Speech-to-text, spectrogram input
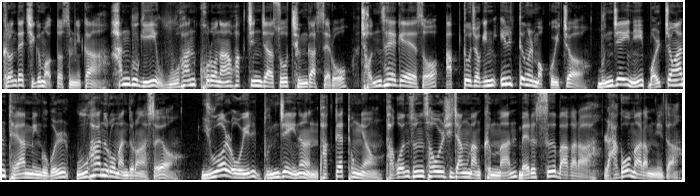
그런데 지금 어떻습니까? 한국이 우한 코로나 확진자 수 증가세로 전 세계에서 압도적인 1등을 먹고 있죠. 문재인이 멀쩡한 대한민국을 우한으로 만들어 놨어요. 6월 5일 문재인은 박 대통령, 박원순 서울시장만큼만 메르스 막아라 라고 말합니다.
